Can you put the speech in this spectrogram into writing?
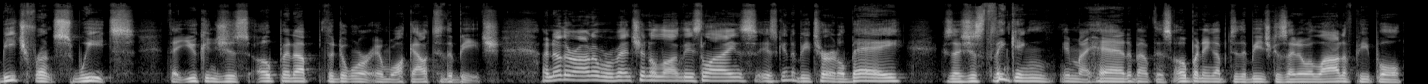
beachfront suites that you can just open up the door and walk out to the beach. Another honorable mention along these lines is going to be Turtle Bay because I was just thinking in my head about this opening up to the beach because I know a lot of people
